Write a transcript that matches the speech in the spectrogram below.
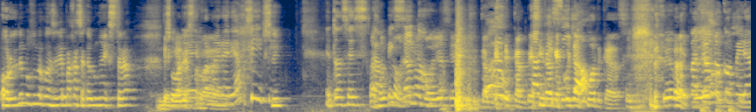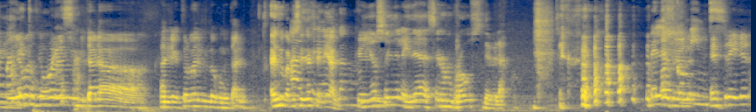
ordenemos una cosa, sería para sacar un extra. De sobre ¿De esto. agraria? Sí, sí. Sí. Entonces, Hasta un programa campesino. podría ser. Campe- Oh, campesino que campesino. escucha podcast. El patrón no comerá más de tu pobreza. invitar a, al director del documental. Eso me parece Ah, idea sería genial. Y yo soy de la idea de hacer un Rose de Velasco. Velasco el, Memes. el trailer,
